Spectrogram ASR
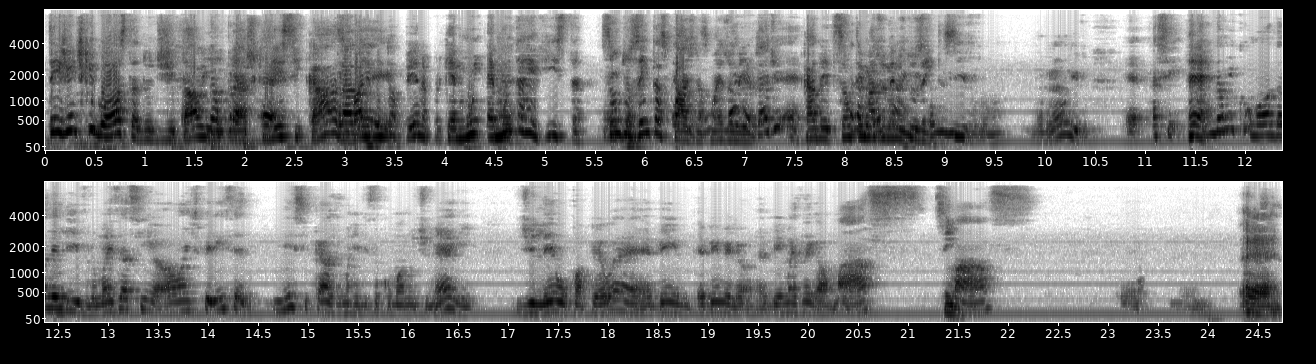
tem gente que gosta do digital e pra, acho que é, nesse caso vale ler, muito a pena, porque é, mu é muita revista. São então, 200 páginas, mais ou menos. Verdade, é. Cada edição tem mais ou menos 200. É um livro, né? Na verdade é um livro. É, assim, é. não me incomoda ler livro, mas assim, uma experiência, nesse caso de uma revista como a Nutmeg, de ler o papel é, é, bem, é bem melhor, é bem mais legal. Mas, Sim. mas é.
